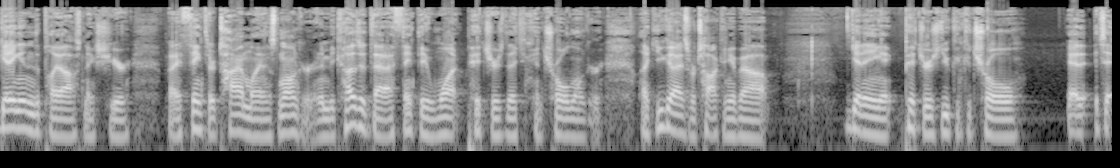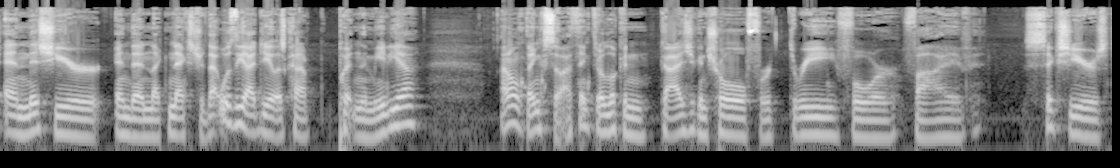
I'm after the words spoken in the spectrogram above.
getting into the playoffs next year. But I think their timeline is longer, and because of that, I think they want pitchers they can control longer. Like you guys were talking about, getting pitchers you can control at, to end this year and then like next year. That was the idea. That was kind of put in the media. I don't think so. I think they're looking guys you control for three, four, five, six years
